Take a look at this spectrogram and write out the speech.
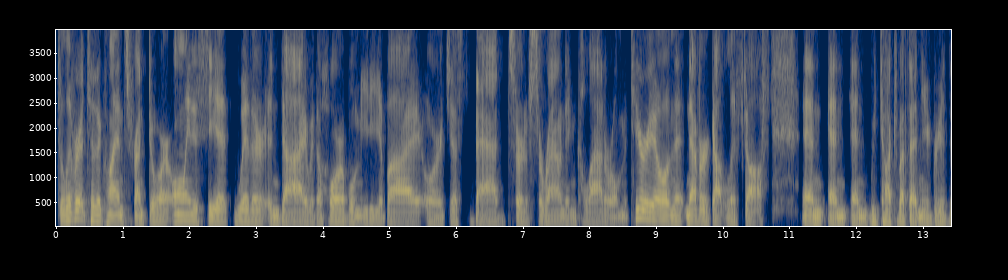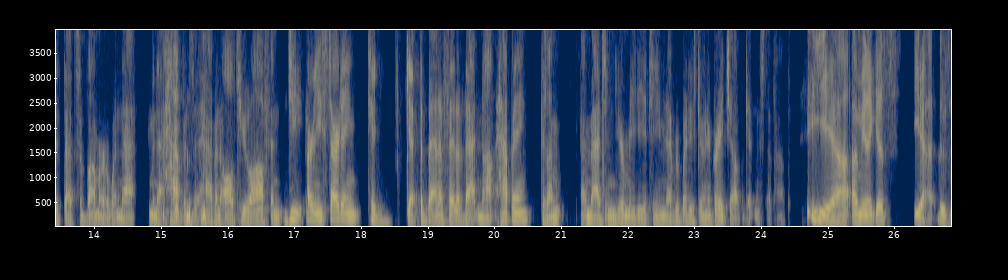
deliver it to the client's front door only to see it wither and die with a horrible media buy or just bad sort of surrounding collateral material and it never got lift off. And and and we talked about that and you agreed that that's a bummer when that when that happens it happened all too often. Do you, are you starting to get the benefit of that not happening? Because i'm I imagine your media team and everybody's doing a great job of getting this stuff out. Yeah i mean i guess yeah, there's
